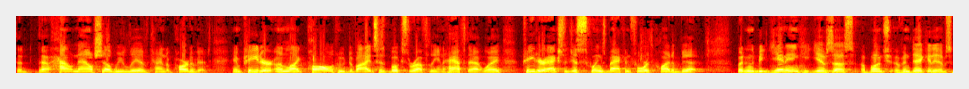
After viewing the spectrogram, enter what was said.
the, the how now shall we live kind of part of it. And Peter, unlike Paul, who divides his books roughly in half that way, Peter actually just swings back and forth quite a bit. But in the beginning, he gives us a bunch of indicatives.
